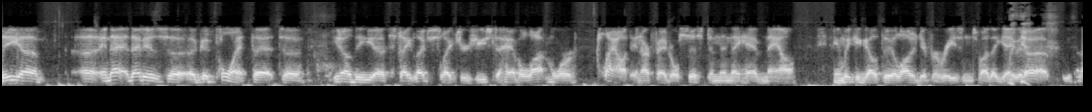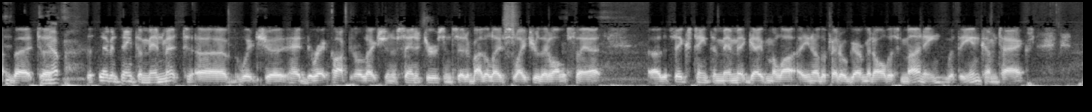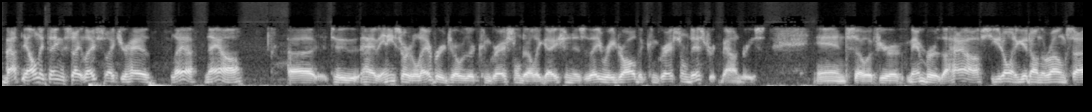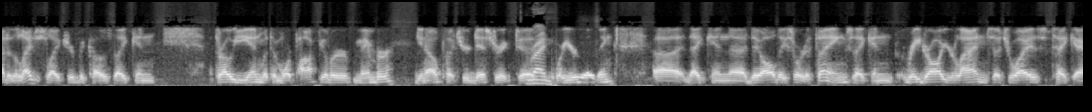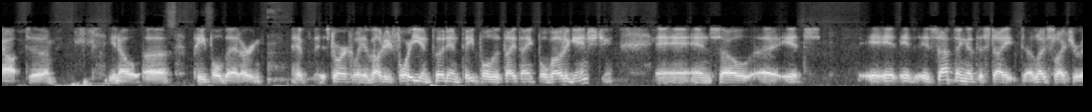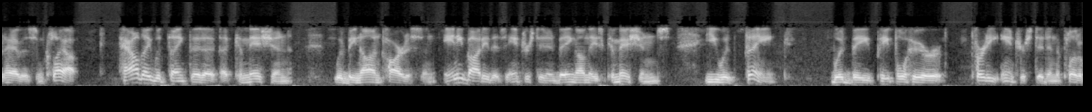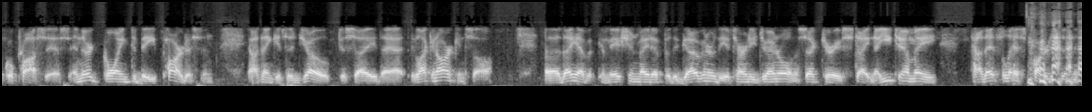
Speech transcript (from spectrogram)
The uh, uh, and that that is a, a good point. That uh, you know the uh, state legislatures used to have a lot more clout in our federal system than they have now, and we could go through a lot of different reasons why they gave it up. You know, but uh, yep. the Seventeenth Amendment, uh, which uh, had direct popular election of senators instead of by the legislature, they lost that. Uh, the Sixteenth Amendment gave them a lot, you know, the federal government all this money with the income tax, about the only thing the state legislature has left now uh, to have any sort of leverage over their congressional delegation is they redraw the congressional district boundaries. And so, if you're a member of the House, you don't want to get on the wrong side of the legislature because they can throw you in with a more popular member. You know, put your district uh, right. where you're living. Uh, they can uh, do all these sort of things. They can redraw your line in such a way as to take out. Uh, you know, uh, people that are have historically have voted for you and put in people that they think will vote against you, and, and so uh, it's it, it, it's something that the state legislature would have as some clout. How they would think that a, a commission would be nonpartisan. Anybody that's interested in being on these commissions, you would think, would be people who are pretty interested in the political process, and they're going to be partisan. I think it's a joke to say that, like in Arkansas, uh, they have a commission made up of the governor, the attorney general, and the secretary of state. Now, you tell me how that's less partisan.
